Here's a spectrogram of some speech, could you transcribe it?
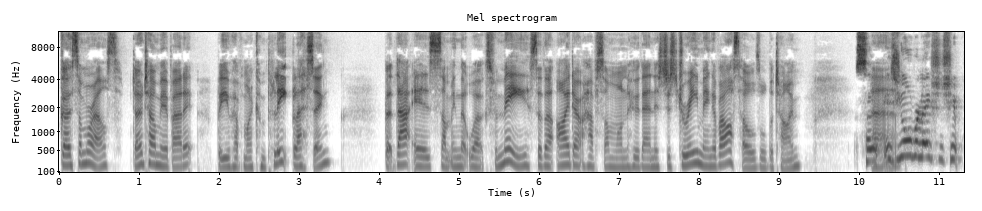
go somewhere else. Don't tell me about it. But you have my complete blessing. But that is something that works for me so that I don't have someone who then is just dreaming of assholes all the time. So Uh. is your relationship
